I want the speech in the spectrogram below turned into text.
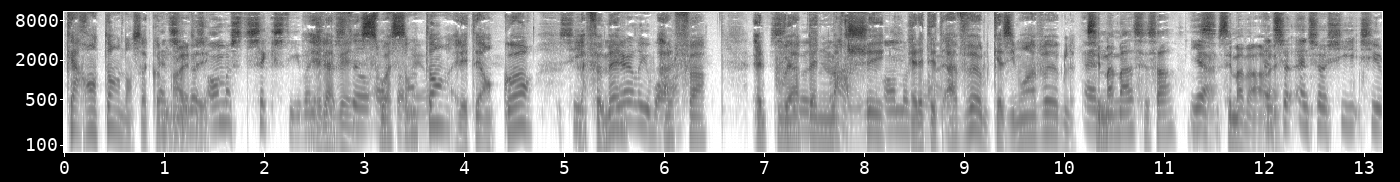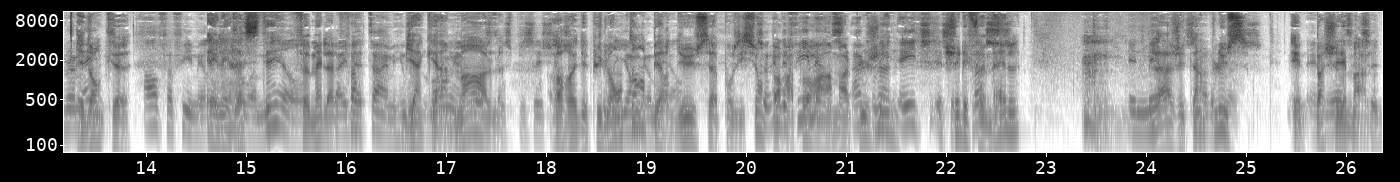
40 ans dans sa communauté. Elle avait 60 ans, elle était encore la femelle alpha. Elle pouvait à peine marcher, elle était aveugle, quasiment aveugle. C'est Mama, c'est ça? C'est Mama. Et donc, euh, elle est restée femelle alpha, bien qu'un mâle aurait depuis longtemps perdu sa position par rapport à un mâle plus jeune. Chez les femelles, L'âge est un plus et pas chez les mâles.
